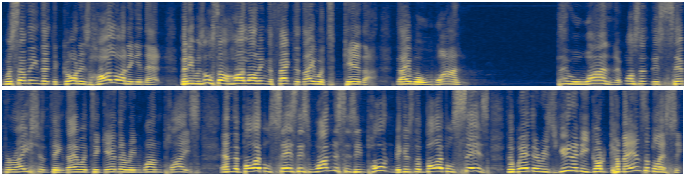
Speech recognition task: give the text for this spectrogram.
was something that the God is highlighting in that, but He was also highlighting the fact that they were together, they were one. They were one. It wasn't this separation thing. They were together in one place. And the Bible says this oneness is important because the Bible says that where there is unity, God commands a blessing.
